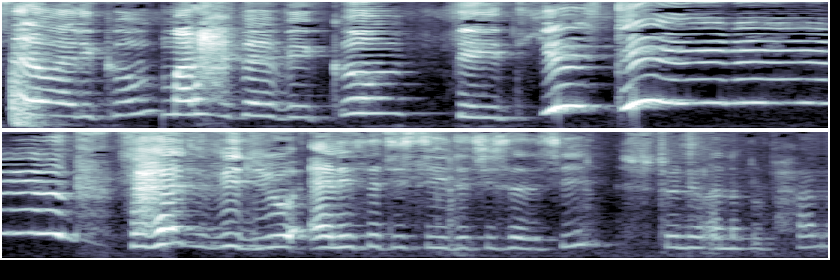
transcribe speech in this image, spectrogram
السلام عليكم. مرحبا بكم في فيديو جديد في هذا الفيديو انساتي سيداتي سادتي شفتوني وأنا في البحر؟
